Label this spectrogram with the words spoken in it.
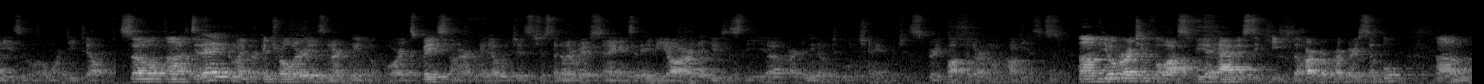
these in a little detail. So uh, today, the microcontroller is an Arduino, or it's based on Arduino, which is just another way of saying it's an AVR that uses the uh, Arduino toolchain, which is very popular among hobbyists. Um, the overarching philosophy I have is to keep the hardware part very simple. Um,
